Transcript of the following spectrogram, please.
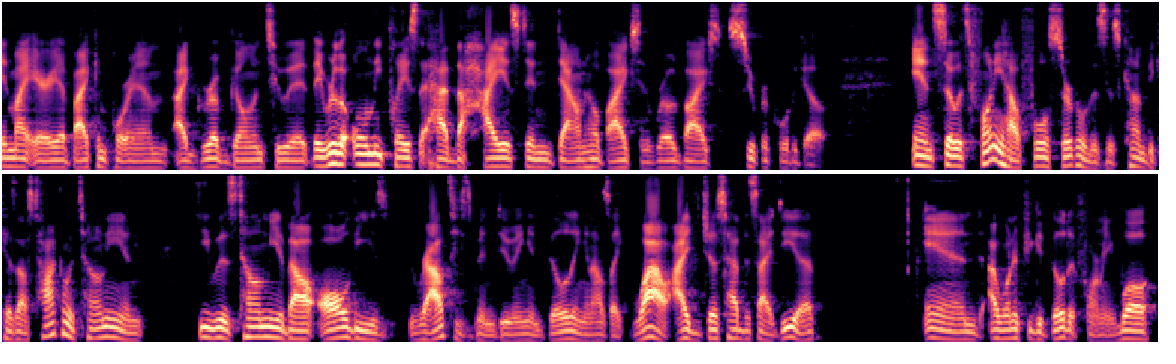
in my area, Bike Emporium. I grew up going to it. They were the only place that had the highest in downhill bikes and road bikes. Super cool to go. And so it's funny how full circle this has come because I was talking with Tony and he was telling me about all these routes he's been doing and building. And I was like, wow, I just had this idea and I wonder if you could build it for me. Well,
